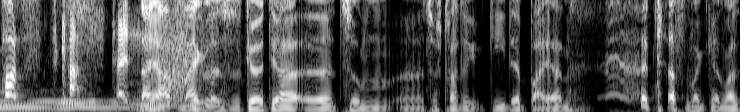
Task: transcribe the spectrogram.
Postkasten. Naja, Michael, es es gehört ja äh, zum, äh, zur Strategie der Bayern, dass man gern mal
